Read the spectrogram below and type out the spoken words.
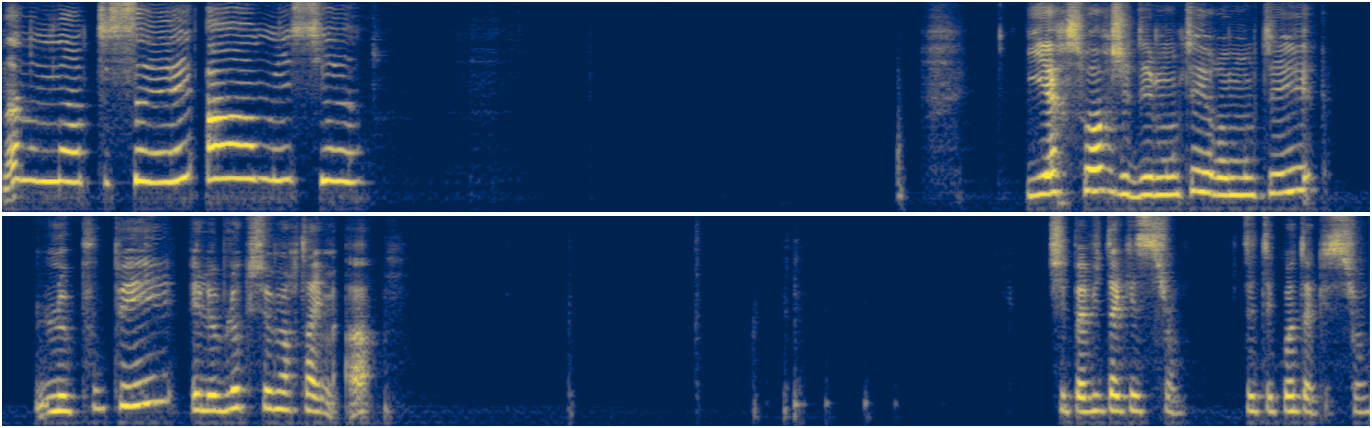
Non, non, non, tu sais, ah, monsieur. Hier soir, j'ai démonté et remonté le poupée et le bloc Summertime. Ah. J'ai pas vu ta question. C'était quoi ta question?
